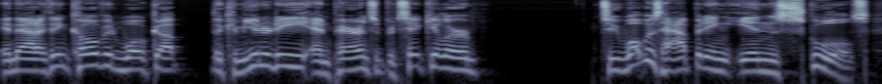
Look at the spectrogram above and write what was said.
in that I think COVID woke up the community and parents in particular to what was happening in schools –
